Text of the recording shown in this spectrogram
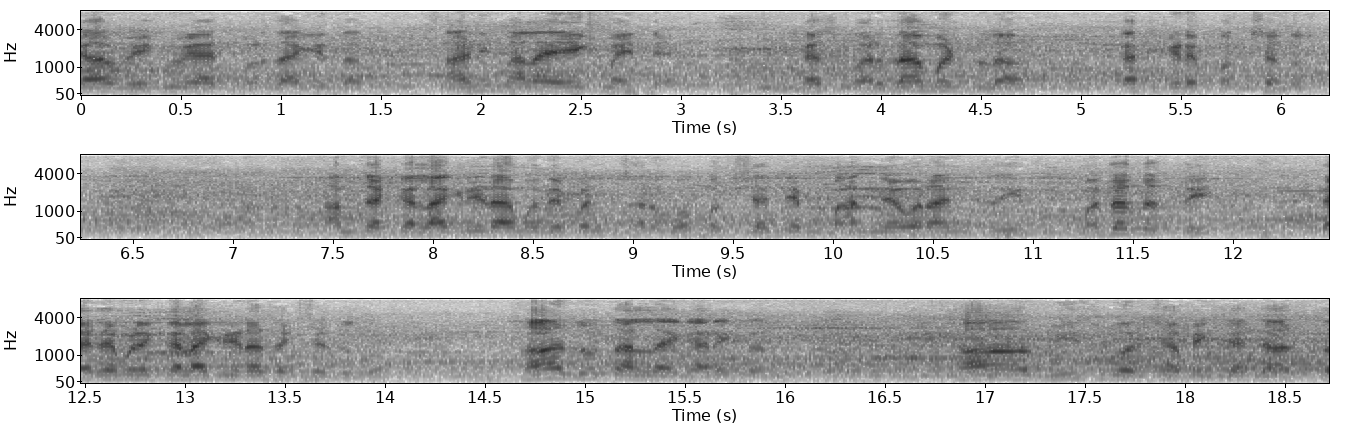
या वेगवेगळ्या स्पर्धा घेतात. आणि मला एक माहिती आहे. त्या स्पर्धा म्हटलं का तिकडे पक्ष नसतो. आमच्या कला क्रीडामध्ये पण सर्व पक्षाचे मान्यवरांची मदत असते त्याच्यामुळे कला क्रीडा सक्सेस होतो. हा जो चालला आहे कार्यक्रम हा वीस वर्षापेक्षा जास्त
